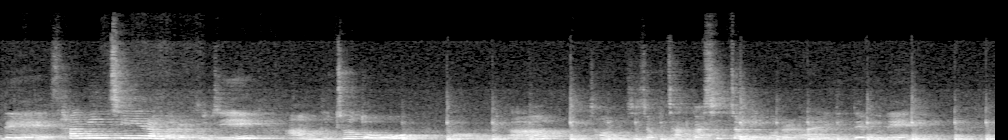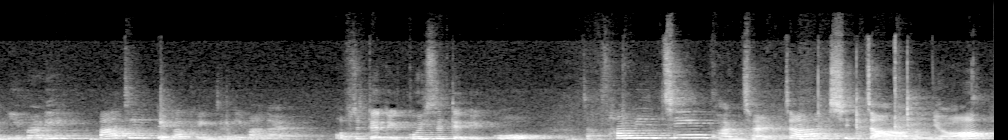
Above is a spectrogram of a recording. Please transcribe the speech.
근데 3인칭이란 말을 굳이 안 붙여도 어, 우리가 전지적 작가 시점인 것을 알기 때문에 이 말이 빠질 때가 굉장히 많아요. 없을 때도 있고 있을 때도 있고. 자, 3인칭 관찰자 시점은요.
